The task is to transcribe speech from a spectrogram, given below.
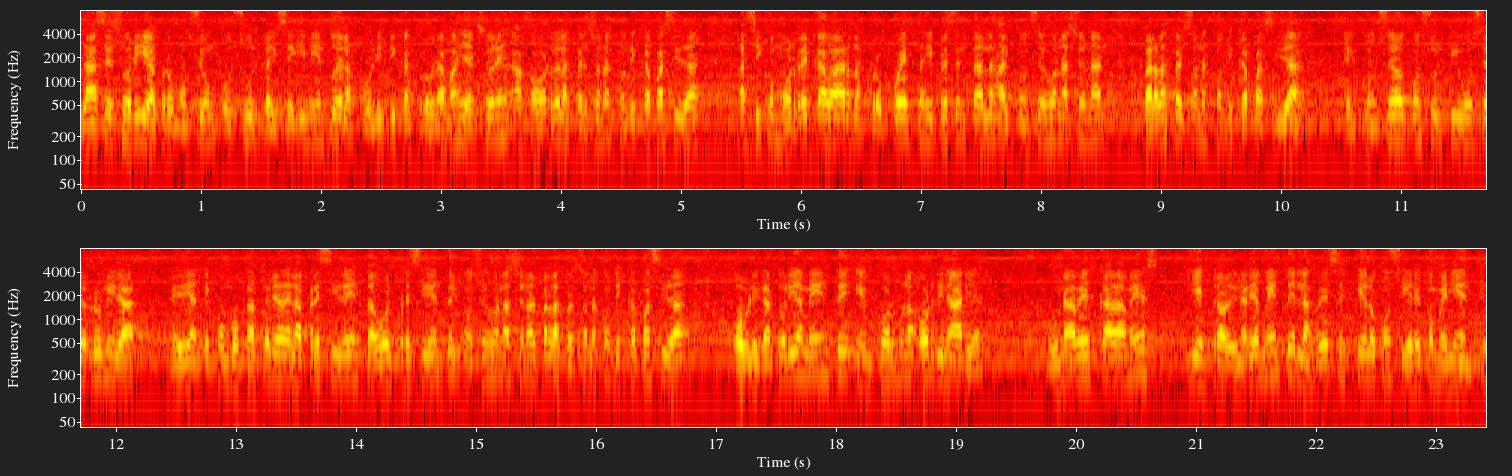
la asesoría, promoción, consulta y seguimiento de las políticas, programas y acciones a favor de las personas con discapacidad, así como recabar las propuestas y presentarlas al Consejo Nacional para las Personas con Discapacidad. El Consejo Consultivo se reunirá mediante convocatoria de la Presidenta o el Presidente del Consejo Nacional para las Personas con Discapacidad, obligatoriamente en fórmula ordinaria, una vez cada mes y extraordinariamente las veces que lo considere conveniente.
